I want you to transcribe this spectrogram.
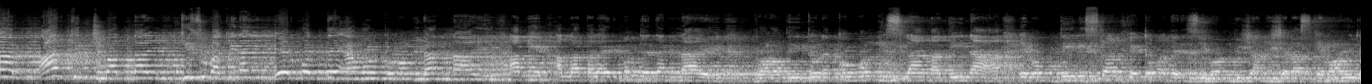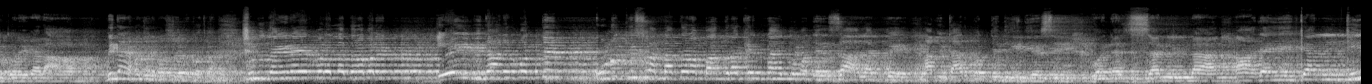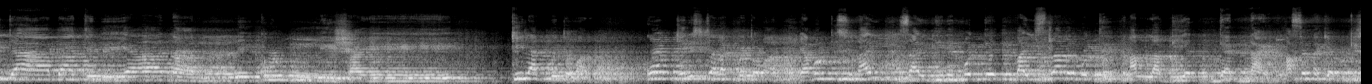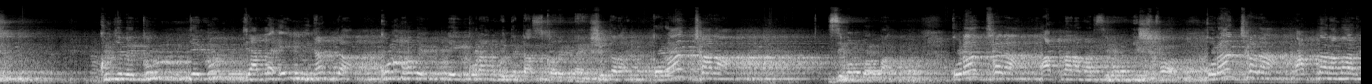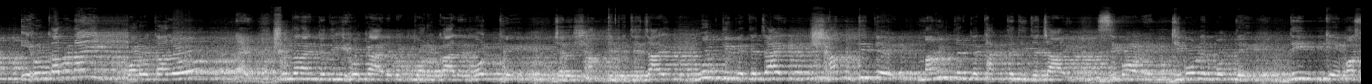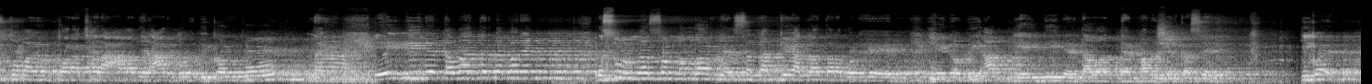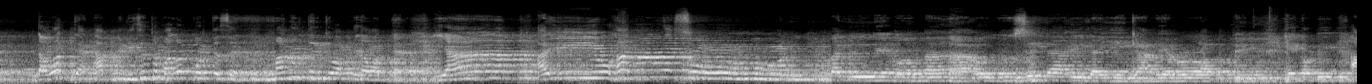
ক্লিয়ার আর কিচ্ছু বাদ নাই, কিছু বাকি নাই, এর মধ্যে এমন কোনো বিধান নাই, আমি আল্লাহ তালা এর মধ্যে দেন নাই। ইসলাম দিনা, এবং দিন ইসলামকে তোমাদের জীবন বিজান হিসেবে আজকে মনোনীত করে গেলাম। বিদায় হজের বছরের কথা। শুধু তাই না, এরপর আল্লাহ তালা বলেন, এই বিধানের মধ্যে কিছু আল্লাহ তারা বাদ রাখেন না তোমাদের যা লাগবে আমি তার মধ্যে দিয়ে দিয়েছি। কি লাগবে তোমার? কোন জিনিসটা লাগবে তোমার? এমন কিছু নাই যাই দিনের মধ্যে বা ইসলামের মধ্যে আল্লাহ দিয়ে দেন নাই। আছে নাকি এমন কিছু? খুঁজে বের করুন, দেখুন যে আল্লাহ এই বিধানটা কোনোভাবে এই কোরআনের মধ্যে টাচ করেন নাই। সুতরাং কোরআন ছাড়া জীবন বরবাদ। কোরআন ছাড়া আপনার আমার জীবন নিষ্ফল। কোরআন ছাড়া আপনার আমার ইহকালও নাই, পরকালও নাই। সুতরাং যদি ইহকাল এবং পরকালের মধ্যে যদি শান্তি পেতে চাই, মুক্তি পেতে চাই, শান্তিতে মানুষদেরকে থাকতে দিতে চাই, জীবনে, জীবনের মধ্যে দিনকে বাস্তবায়ন করা ছাড়া আমাদের আর কোনো বিকল্প নাই। এই দিনের দাওয়াতের ব্যাপারে রাসূলুল্লাহ সাল্লাল্লাহু আলাইহি সাল্লামকে আল্লাহ তাআলা বলেন, হে নবী, আপনি এই দ্বীনের দাওয়াত দেন মানুষের কাছে। কি করেন দাওয়াত দেন, আপনি নিজে তো পালন করতেছেন, মানুষদেরকেও আপনি দাওয়াত দেন। ইয়া আইয়ুহান রাসূল, বাল্লিগ মা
